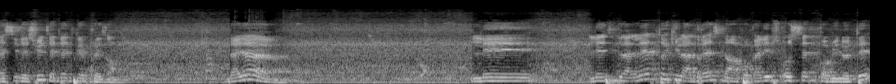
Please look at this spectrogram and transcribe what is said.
ainsi de suite, était très présent. D'ailleurs, les, la lettre qu'il adresse dans l'Apocalypse aux sept communautés,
